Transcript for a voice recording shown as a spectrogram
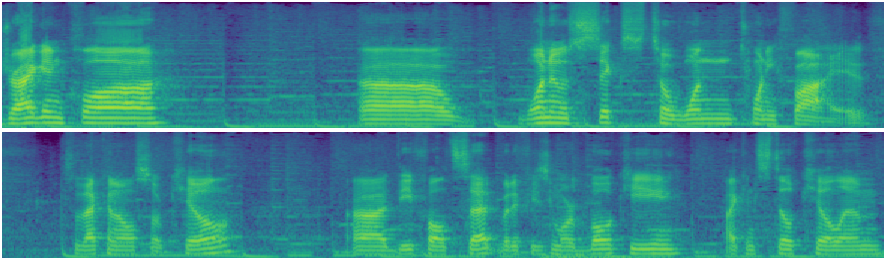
Dragon Claw. Uh, 106 to 125. So that can also kill. Uh, default set, but if he's more bulky, I can still kill him.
